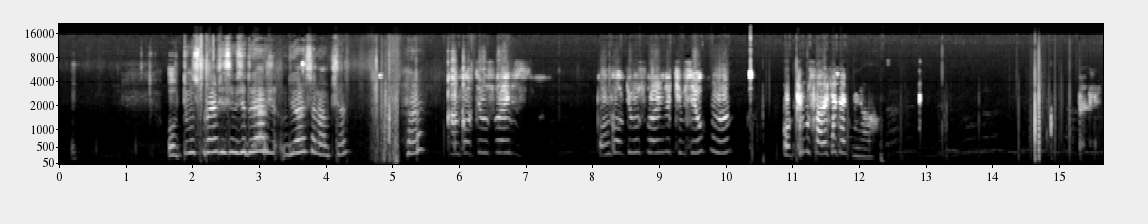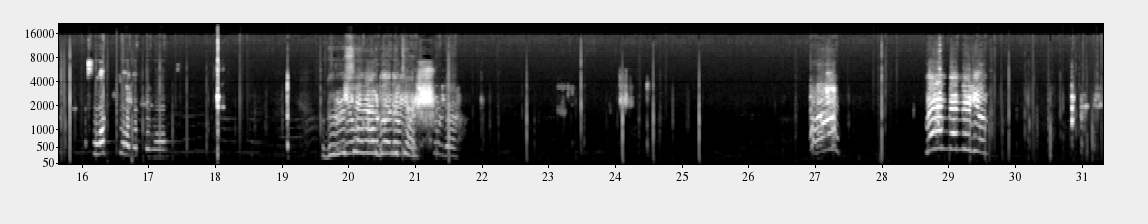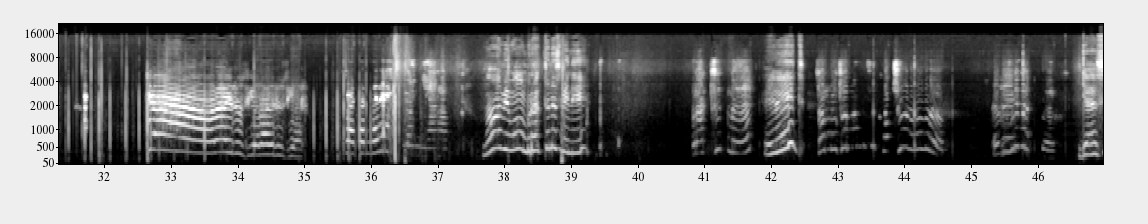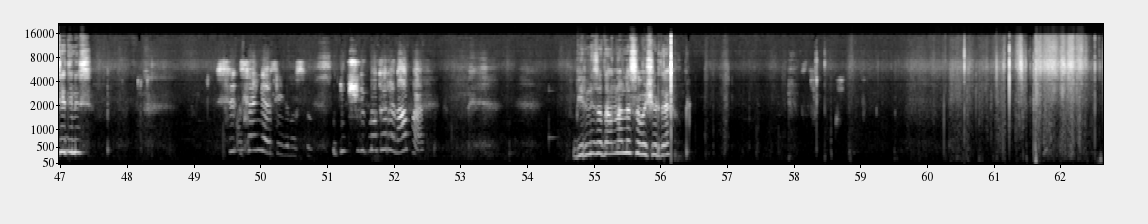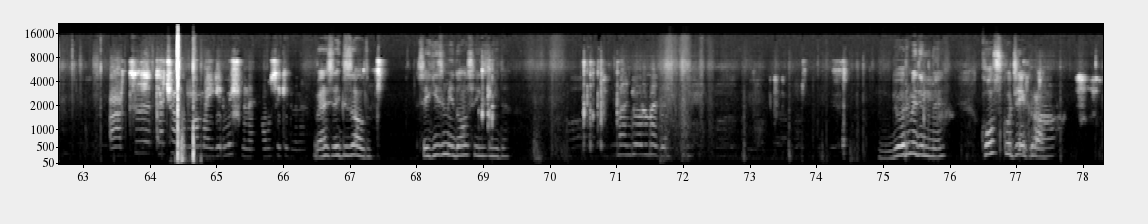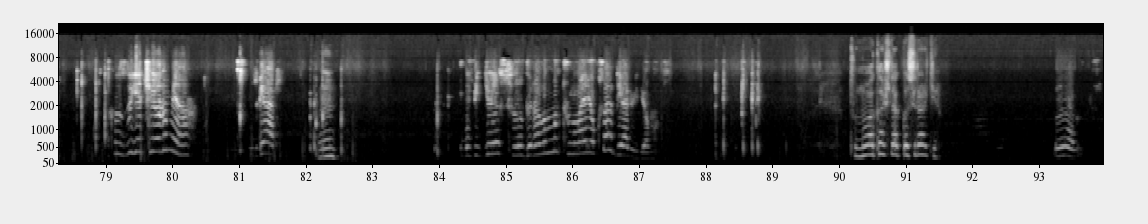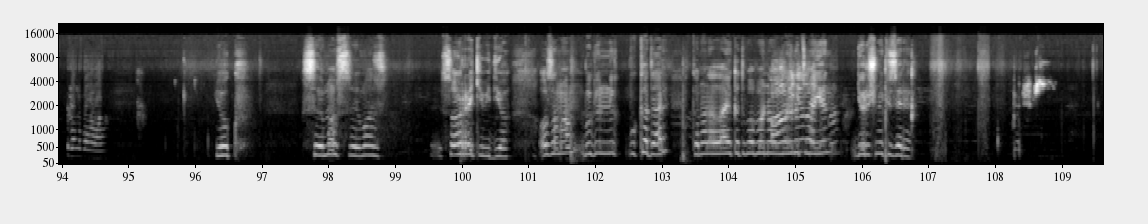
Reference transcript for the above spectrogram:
Optimus Prime sesimizi duyar, duyarsa ne yapacaksın? He? Kanka Optimus Prime'de... Kanka Optimus Prime'de kimse yok mu lan? Optimus hareket etmiyor. Durursa energon adam var. biter. Şurada. Aa! Lan ben de ölüyorum. Ya ay rüzgar ay rüzgar. Zaten nereye gidiyorsun ya? Ne yapayım oğlum bıraktınız beni. Bıraktık mı? Evet. Sen motordan nasıl kaçıyorsun oğlum? Evet. Gelseydiniz. Sen, sen gelseydin asıl. İki kişilik motora ne yapar? Biriniz adamlarla savaşırdı. Artı kaç aldım lan ben 23 mi ne? 18 mi ne? Ben 8 aldım. 8 miydi 18 miydi? Ben görmedim. Görmedin mi? Koskoca ekran. Aa. Hızlı geçiyorum ya. Rüzgar Hı. bu videoya sığdıralım mı turnuvaya yoksa diğer video mu? Turnuva kaç dakika sürer ki? Bilmiyorum. Süre bayağı. Yok. Sığmaz sığmaz. Sonraki video. O zaman bugünlük bu kadar. Kanala like atıp abone olmayı unutmayın. Görüşmek üzere.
